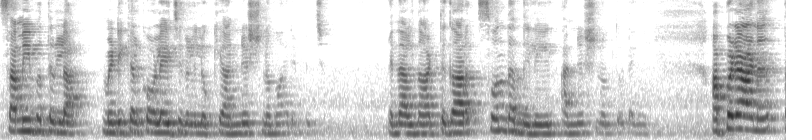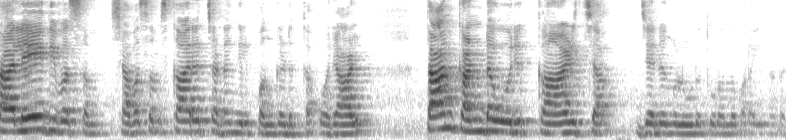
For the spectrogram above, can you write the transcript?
സമീപത്തുള്ള മെഡിക്കൽ കോളേജുകളിലൊക്കെ അന്വേഷണം ആരംഭിച്ചു. എന്നാൽ നാട്ടുകാർ സ്വന്തം നിലയിൽ അന്വേഷണം തുടങ്ങി. അപ്പോഴാണ് തലേ ദിവസം ശവസംസ്കാര ചടങ്ങിൽ പങ്കെടുത്ത ഒരാൾ താൻ കണ്ട ഒരു കാഴ്ച ജനങ്ങളോട് തുറന്നു പറയുന്നത്.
